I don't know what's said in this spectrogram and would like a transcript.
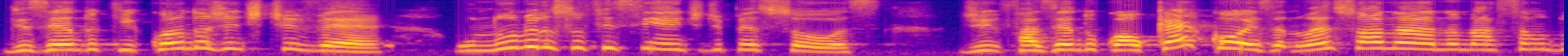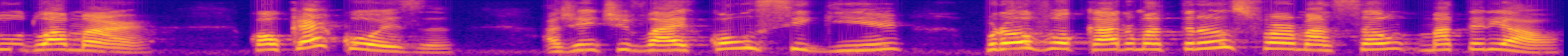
dizendo que quando a gente tiver um número suficiente de pessoas de fazendo qualquer coisa, não é só na, na ação do, do amar, qualquer coisa, a gente vai conseguir provocar uma transformação material.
